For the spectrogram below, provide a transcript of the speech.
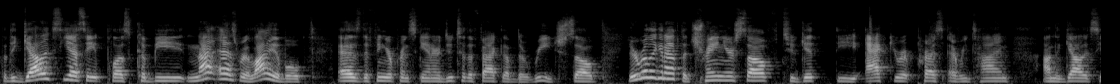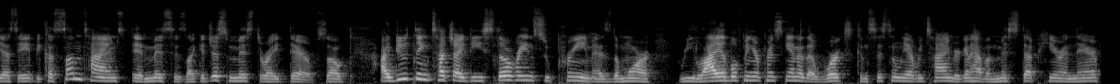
that the Galaxy S8 Plus could be not as reliable as the fingerprint scanner due to the fact of the reach. So you're really gonna have to train yourself to get the accurate press every time on the Galaxy S8 because sometimes it misses, like it just missed right there. So I do think Touch ID still reigns supreme as the more reliable fingerprint scanner that works consistently every time. You're gonna have a misstep here and there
